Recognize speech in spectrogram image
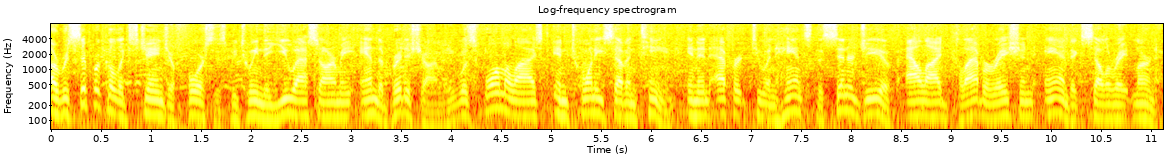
A reciprocal exchange of forces between the U.S. Army and the British Army was formalized in 2017 in an effort to enhance the synergy of Allied collaboration and accelerate learning.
